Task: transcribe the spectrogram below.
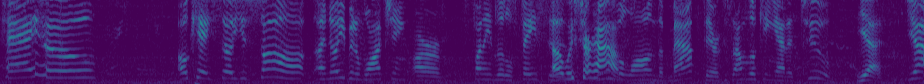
Hey, who? Okay, so you saw, I know you've been watching our funny little faces. Oh, we sure move have. along the map there because I'm looking at it too. Yes. Yeah,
